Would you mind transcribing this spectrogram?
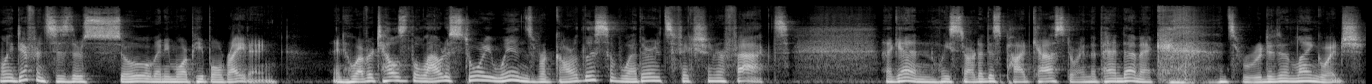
Only difference is there's so many more people writing, and whoever tells the loudest story wins, regardless of whether it's fiction or fact. Again, we started this podcast during the pandemic. It's rooted in language.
